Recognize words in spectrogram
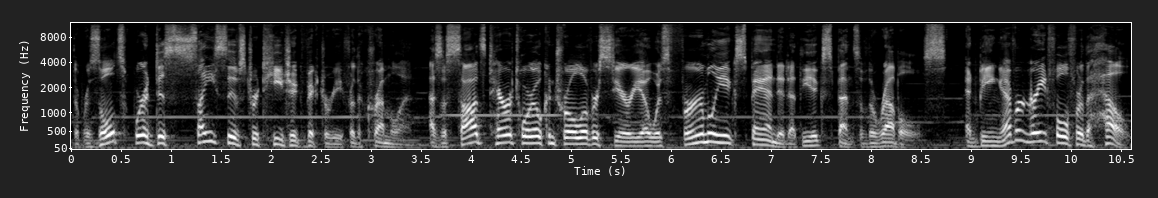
The results were a decisive strategic victory for the Kremlin, as Assad's territorial control over Syria was firmly expanded at the expense of the rebels. And being ever grateful for the help,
